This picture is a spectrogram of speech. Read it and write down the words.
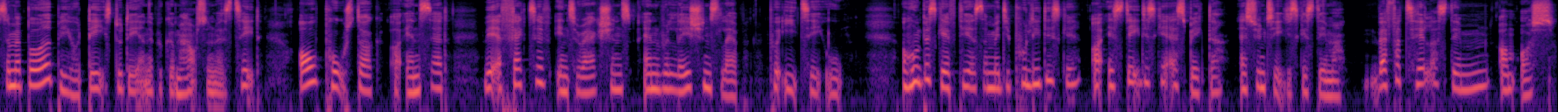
som er både Ph.D.-studerende på Københavns Universitet og postdoc og ansat ved Affective Interactions and Relations Lab på ITU. Og hun beskæftiger sig med de politiske og æstetiske aspekter af syntetiske stemmer. Hvad fortæller stemmen om os?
